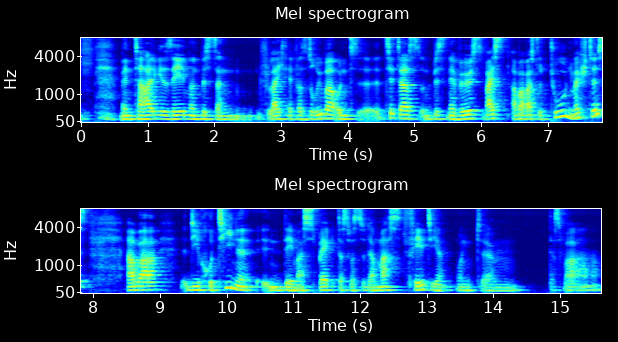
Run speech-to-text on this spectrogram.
mental gesehen und bist dann vielleicht etwas drüber und äh, zitterst und bist nervös, weißt aber, was du tun möchtest, aber die Routine in dem Aspekt, das, was du da machst, fehlt dir. Und ähm, das war,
